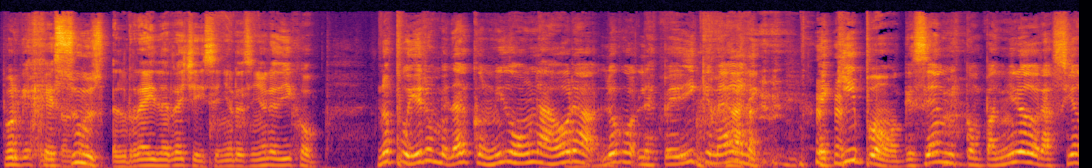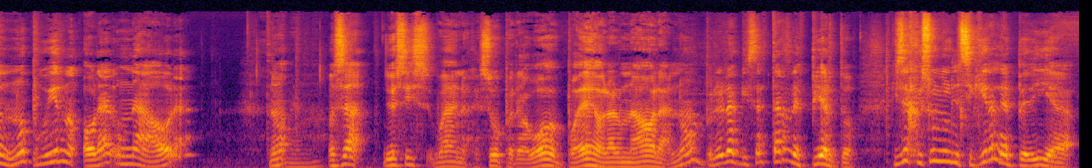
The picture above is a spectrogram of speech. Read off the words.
Porque Jesús, el Rey de Reyes y Señor de Señores, dijo, ¿no pudieron velar conmigo una hora? Luego les pedí que me hagan e- equipo, que sean mis compañeros de oración. ¿No pudieron orar una hora? ¿No? O sea, yo decís, bueno, Jesús, pero vos podés orar una hora, ¿no? Pero era quizás estar despierto. Quizás Jesús ni siquiera le pedía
